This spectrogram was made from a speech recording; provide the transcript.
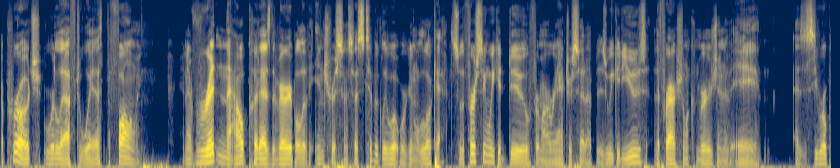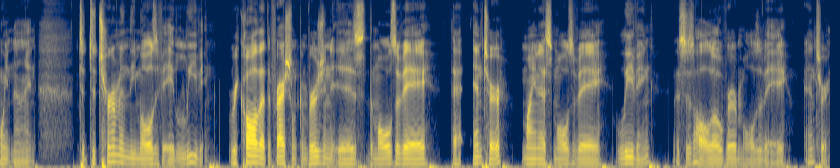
approach, we're left with the following. And I've written the output as the variable of interest since that's typically what we're going to look at. So the first thing we could do from our reactor setup is we could use the fractional conversion of A as 0.9 to determine the moles of A leaving. Recall that the fractional conversion is the moles of A that enter minus moles of A leaving. This is all over moles of A entering.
